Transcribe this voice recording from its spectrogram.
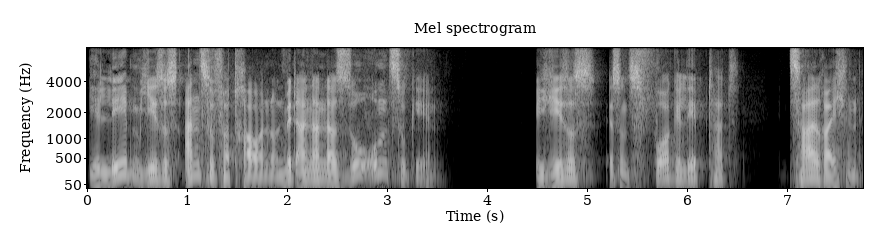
ihr Leben Jesus anzuvertrauen und miteinander so umzugehen, wie Jesus es uns vorgelebt hat, in zahlreichen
